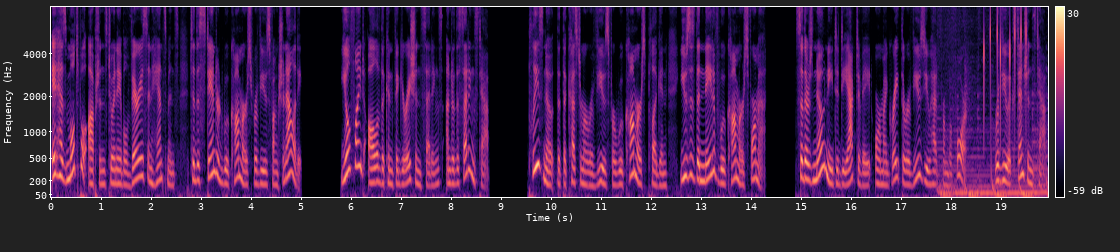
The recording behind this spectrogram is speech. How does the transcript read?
it has multiple options to enable various enhancements to the standard WooCommerce reviews functionality. You'll find all of the configuration settings under the Settings tab. Please note that the Customer Reviews for WooCommerce plugin uses the native WooCommerce format so there's no need to deactivate or migrate the reviews you had from before. Review Extensions tab.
